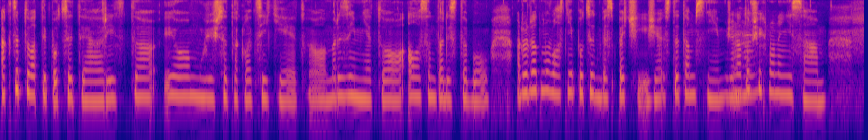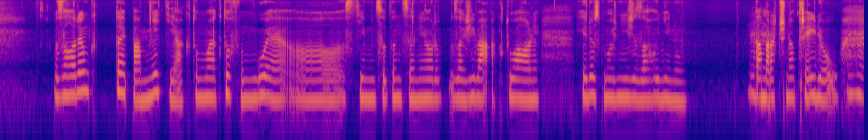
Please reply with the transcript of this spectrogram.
akceptovat ty pocity a říct, jo, můžeš se takhle cítit, mrzí mě to, ale jsem tady s tebou. A dodat mu vlastně pocit bezpečí, že jste tam s ním, že mm-hmm. na to mhm. všechno není sám. Vzhledem k té paměti a k tomu, jak to funguje s tím, co ten senior zažívá aktuálně, je dost možný, že za hodinu mm-hmm. ta mračna přejdou. Mm-hmm.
